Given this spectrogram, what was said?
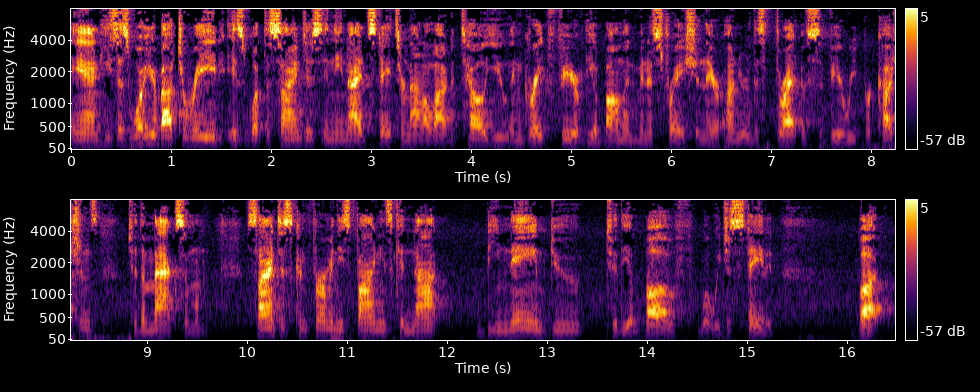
And he says, What you're about to read is what the scientists in the United States are not allowed to tell you in great fear of the Obama administration. They are under the threat of severe repercussions to the maximum. Scientists confirming these findings cannot be named due to the above, what we just stated. But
